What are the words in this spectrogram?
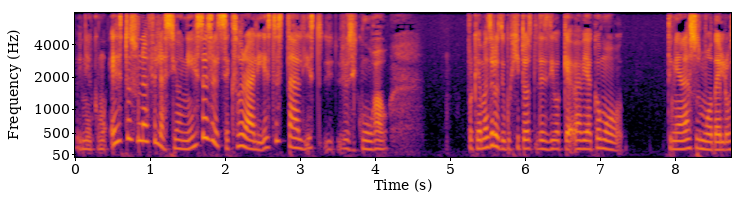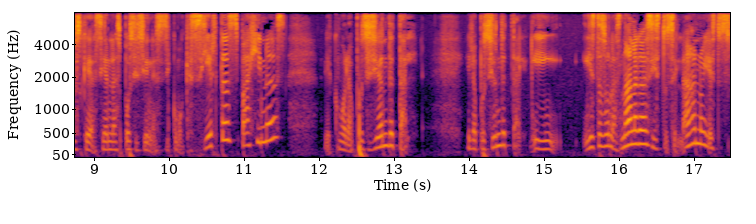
venía como, esto es una felación, y esto es el sexo oral, y esto es tal, y esto, y yo así como, wow. Porque además de los dibujitos, les digo que había como tenían a sus modelos que hacían las posiciones, así como que ciertas páginas había como la posición de tal. Y la posición de tal. Y, y estas son las nalgas y esto es el ano y esto es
